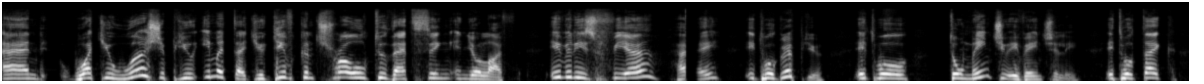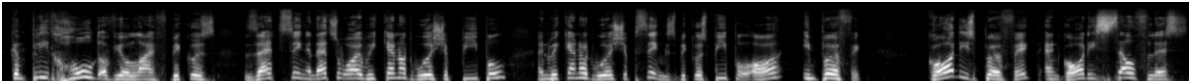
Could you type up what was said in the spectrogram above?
and what you worship, you imitate, you give control to that thing in your life. If it is fear, hey, it will grip you, it will torment you eventually. It will take complete hold of your life because that thing, and that's why we cannot worship people and we cannot worship things because people are imperfect. God is perfect and God is selfless,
